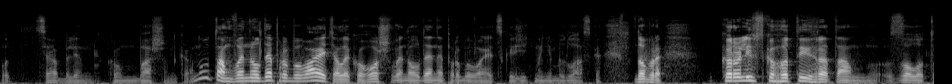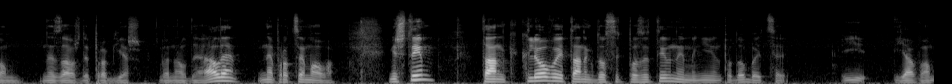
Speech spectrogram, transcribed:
от ця, блін, комбашенка. Ну, там в НЛД пробивають, але кого ж в НЛД не пробивають, скажіть мені, будь ласка. Добре, королівського тигра там з золотом не завжди проб'єш в НЛД, але не про це мова. Між тим, танк кльовий, танк досить позитивний, мені він подобається, і я вам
